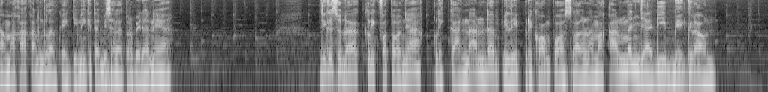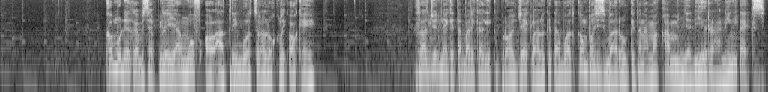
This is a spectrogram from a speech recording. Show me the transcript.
Nah, maka akan gelap kayak gini, kita bisa lihat perbedaannya ya. Jika sudah, klik fotonya, klik kanan dan pilih pre-compose, lalu namakan menjadi background. Kemudian kita bisa pilih yang move all attributes, lalu klik OK. Selanjutnya kita balik lagi ke project, lalu kita buat komposisi baru, kita namakan menjadi running text.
